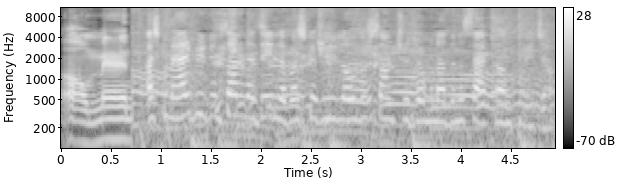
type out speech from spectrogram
Oh man. Aşkım eğer bir gün senle değil de başka biriyle olursam çocuğumun adını Serkan koyacağım.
